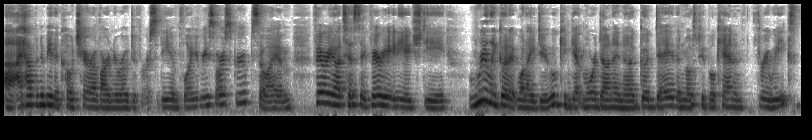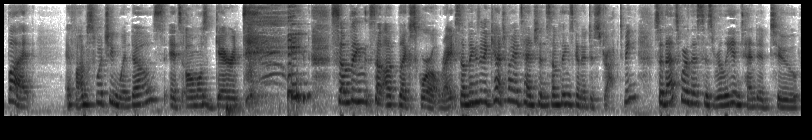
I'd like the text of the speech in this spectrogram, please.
uh, I happen to be the co chair of our neurodiversity employee resource group. So I am very autistic, very ADHD. Really good at what I do, can get more done in a good day than most people can in three weeks. But if I'm switching windows, it's almost guaranteed something so, uh, like squirrel, right? Something's going to catch my attention, something's going to distract me. So that's where this is really intended to,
